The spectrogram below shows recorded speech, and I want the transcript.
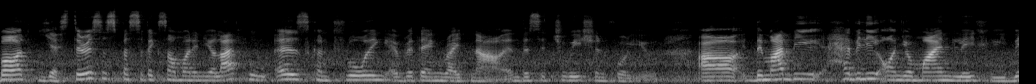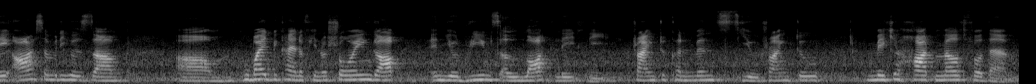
But yes there is a specific someone in your life who is controlling everything right now in the situation for you. Uh, they might be heavily on your mind lately. They are somebody who's um, um, who might be kind of you know showing up in your dreams a lot lately, trying to convince you, trying to make your heart melt for them.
